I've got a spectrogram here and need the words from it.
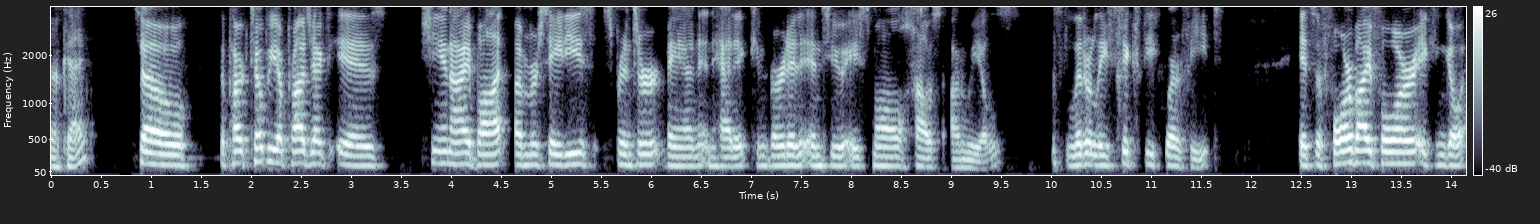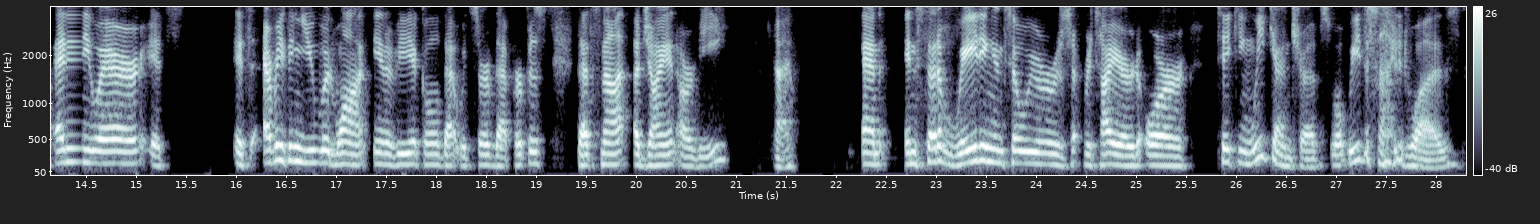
Okay. So the Parktopia project is she and I bought a Mercedes Sprinter van and had it converted into a small house on wheels. It's literally 60 square feet. It's a four by four. It can go anywhere. It's it's everything you would want in a vehicle that would serve that purpose. That's not a giant RV. Okay. And instead of waiting until we were retired or taking weekend trips, what we decided was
